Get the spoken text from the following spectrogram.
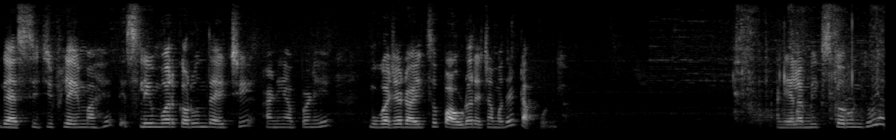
गॅसची जी फ्लेम आहे ती स्लिमवर करून द्यायची आणि आपण हे मुगाच्या डाळीचं पावडर याच्यामध्ये टाकून घेऊ. आणि याला मिक्स करून घेऊया.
